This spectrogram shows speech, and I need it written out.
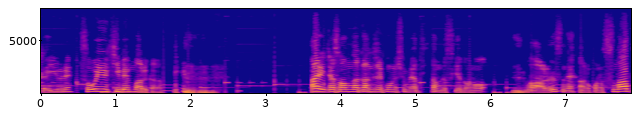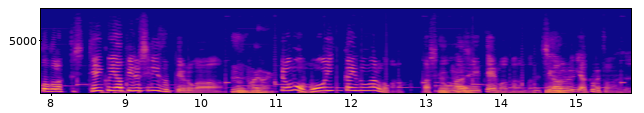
ていうね、そういう機弁もあるからっていう。うんうん。はい、じゃあそんな感じで今週もやってきたんですけども、うんまああれですね、あのこのスマートドラッグシ、テイクイアピルシリーズっていうのが、うん、はいはい。一応もうもう一回分あるのかな？確うんか同じテーマかなんかで違う薬物の話で、ね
